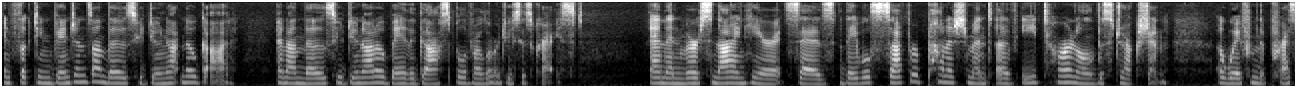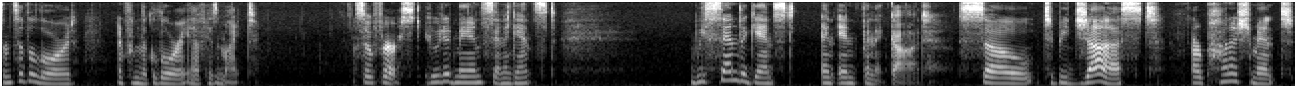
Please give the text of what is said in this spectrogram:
inflicting vengeance on those who do not know God, and on those who do not obey the gospel of our Lord Jesus Christ. And then verse 9 here it says, They will suffer punishment of eternal destruction, away from the presence of the Lord and from the glory of his might. So, first, who did man sin against? We sinned against an infinite God. So, to be just, our punishment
